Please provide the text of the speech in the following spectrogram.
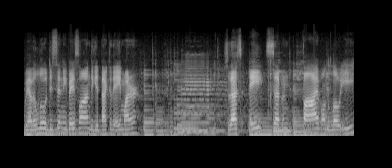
We have a little descending bass line to get back to the A minor. So that's 8, 7, 5 on the low E,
